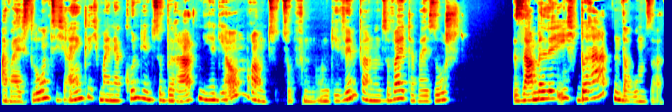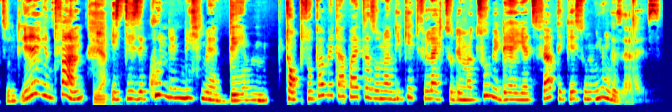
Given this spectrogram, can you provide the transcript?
aber es lohnt sich eigentlich, meiner Kundin zu beraten, hier die Augenbrauen zu zupfen und die Wimpern und so weiter, weil so sammle ich beratender Umsatz. Und irgendwann yeah. ist diese Kundin nicht mehr dem Top-Super-Mitarbeiter, sondern die geht vielleicht zu dem Azubi, der jetzt fertig ist und ein Junggeselle ist.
